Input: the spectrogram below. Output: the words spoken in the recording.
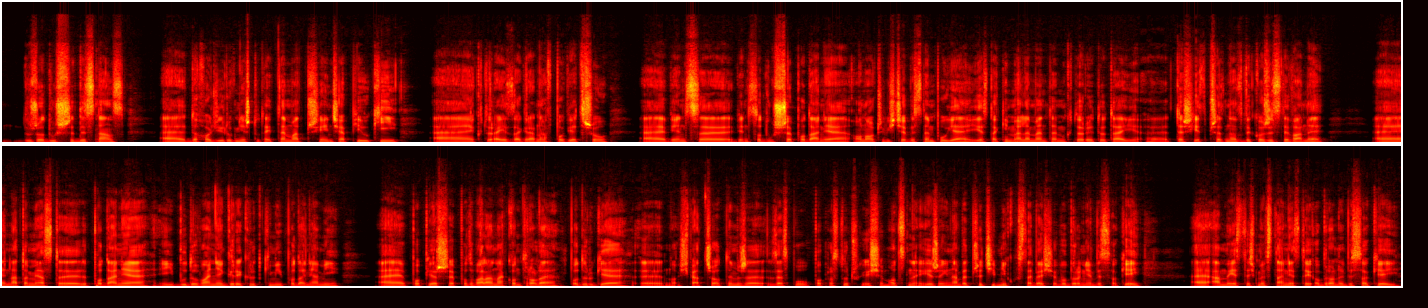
dużo dłuższy dystans. Dochodzi również tutaj temat przyjęcia piłki, która jest zagrana w powietrzu, więc, więc to dłuższe podanie, ono oczywiście występuje, jest takim elementem, który tutaj też jest przez nas wykorzystywany. Natomiast podanie i budowanie gry krótkimi podaniami E, po pierwsze pozwala na kontrolę, po drugie e, no, świadczy o tym, że zespół po prostu czuje się mocny. Jeżeli nawet przeciwnik ustawia się w obronie wysokiej, e, a my jesteśmy w stanie z tej obrony wysokiej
